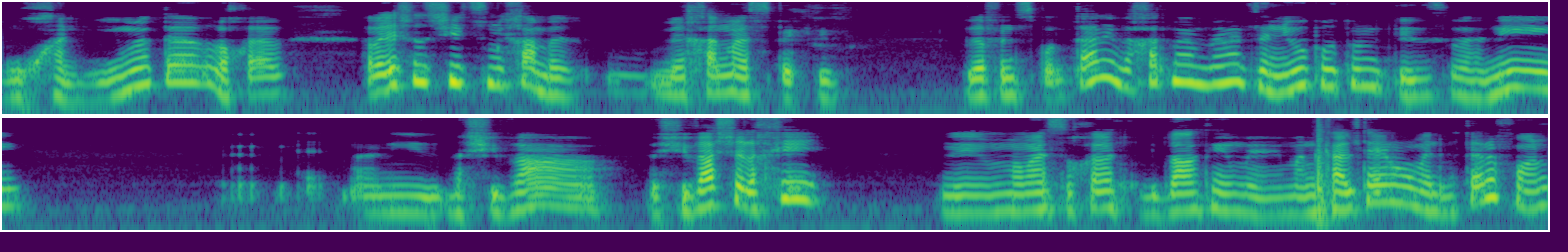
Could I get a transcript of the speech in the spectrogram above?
רוחניים יותר, לא חייב, אבל יש איזושהי צמיחה באחד מהאספקטים באופן ספונטני, ואחת מהם באמת זה new opportunities, ואני אני בשבעה, בשבעה של אחי, אני ממש זוכרת, דיברתי עם אה, מנכ"ל טיילורמד בטלפון,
